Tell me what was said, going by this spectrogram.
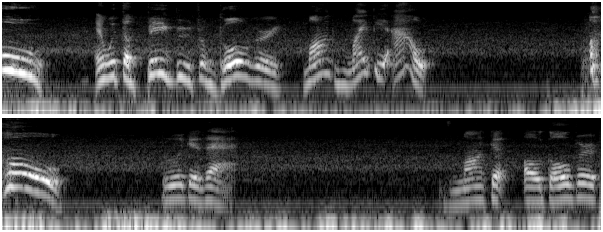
Ooh! And with the big boot from Goldberg, Monk might be out. Oh! Look at that. Is Monk, oh, Goldberg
